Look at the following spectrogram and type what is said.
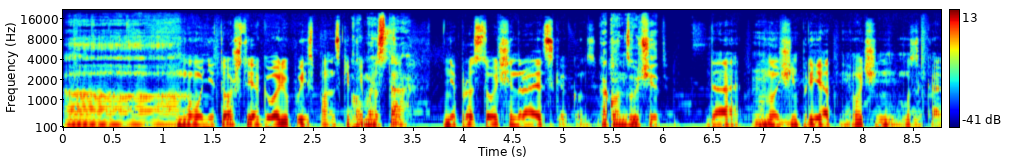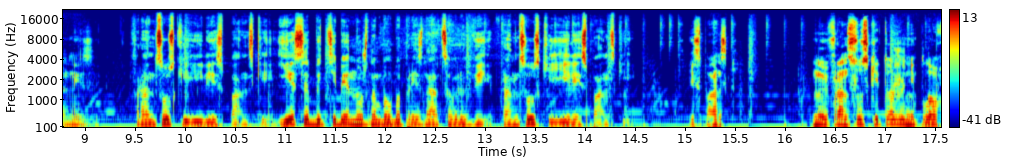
А, Ну, не то, что я говорю по-испански, мне «Como просто, está?» мне просто очень нравится, как он звучит. Как он звучит? Да, он Мгм. очень приятный, очень музыкальный язык. Французский или испанский? Если бы тебе нужно было бы признаться в любви, французский или испанский? Испанский. Ну и французский тоже неплох.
